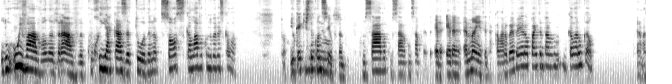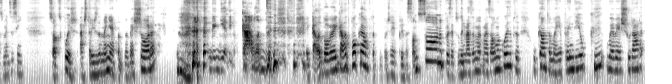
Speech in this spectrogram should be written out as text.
uivava, ladrava, corria a casa toda, não, só se calava quando o bebê se calava. Pronto. E o que é que isto Meu aconteceu? Deus. Portanto, começava, começava, começava. Era, era a mãe a tentar calar o bebê, era o pai a tentar calar o cão. Era mais ou menos assim. Só que depois, às três da manhã, quando o bebê chora, é tipo, cala-te, é cala-te para o bebê e cala-te para o cão. Portanto, depois é privação de sono, depois é tudo e mais, mais alguma coisa. Portanto, o cão também aprendeu que o bebê chorar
